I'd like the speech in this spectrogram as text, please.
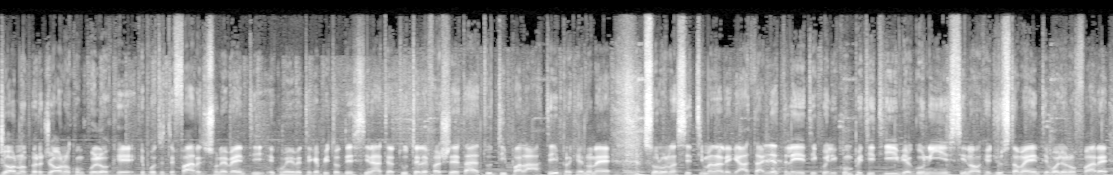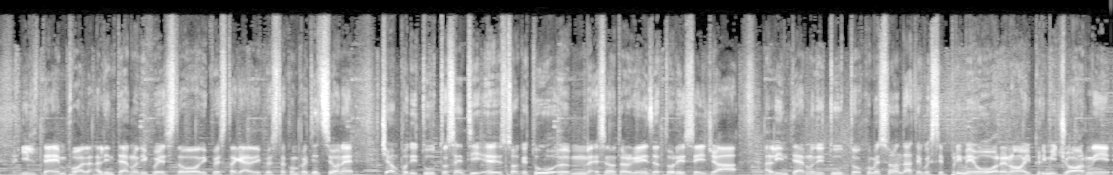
giorno per giorno con quello che, che potete fare, ci sono eventi e come avete capito destinati a tutte le fasce d'età e a tutti i palati, perché non è solo una settimana legata agli atleti, quelli competitivi, agonisti, no? che giustamente vogliono fare il tempo all'interno di, questo, di questa gara, di questa competizione, c'è un po' di tutto. Senti, eh, so che tu, ehm, essendo tra gli organizzatori, sei già all'interno di tutto. Come sono andate queste prime ore, no? i primi giorni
